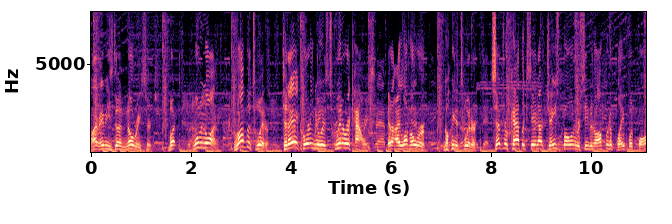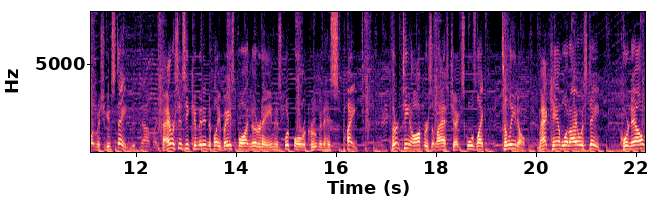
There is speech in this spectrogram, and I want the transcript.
All right, maybe he's done no research. But moving on, love the Twitter. Today, according to his Twitter account, and I love how we're going to Twitter, Central Catholic standout Jase Bowen received an offer to play football at Michigan State. Now, ever since he committed to play baseball at Notre Dame, his football recruitment has spiked. 13 offers at last check. Schools like Toledo, Matt Campbell at Iowa State, Cornell,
